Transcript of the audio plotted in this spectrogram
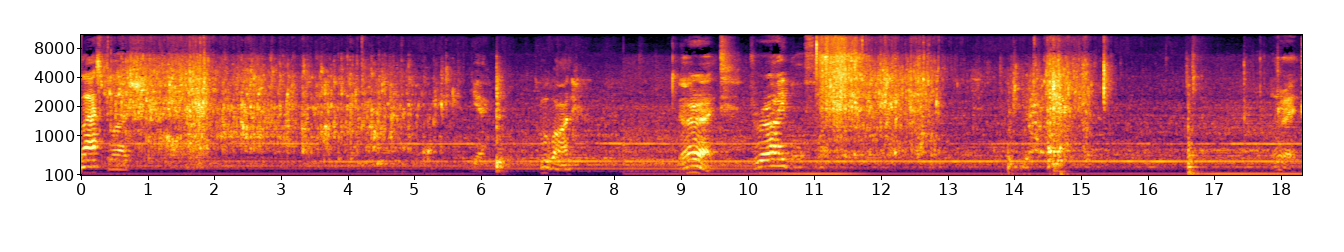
Last flush. Yeah. Let's move on. Alright. Dry bowl flush. Alright.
